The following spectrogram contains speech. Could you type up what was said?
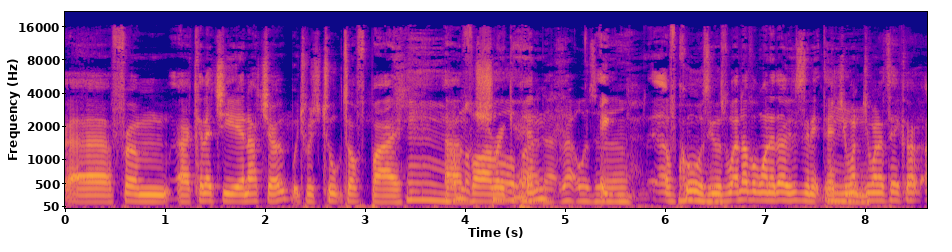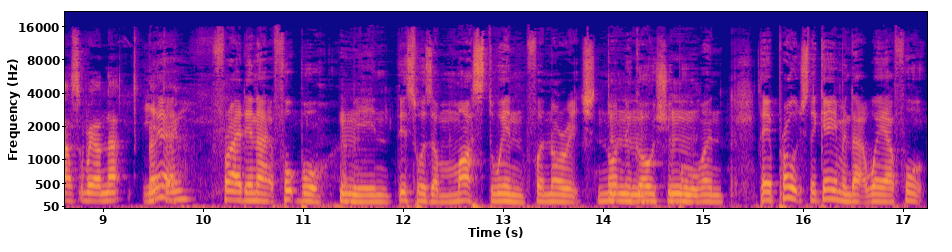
uh, from uh, Kelechi Iheanacho, which was chalked off by uh, Hmm, not VAR sure again. that. That was It- of course, it was another one of those, isn't it? Dave? Do you want? Do you want to take us away on that? that yeah. game? Friday night football. Mm. I mean, this was a must win for Norwich, non-negotiable, Mm. and they approached the game in that way. I thought,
